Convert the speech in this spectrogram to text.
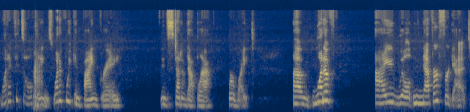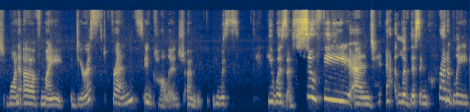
What if it's all things? What if we can find gray instead of that black or white? Um, one of I will never forget one of my dearest friends in college. Um, he was he was a Sufi and lived this incredibly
